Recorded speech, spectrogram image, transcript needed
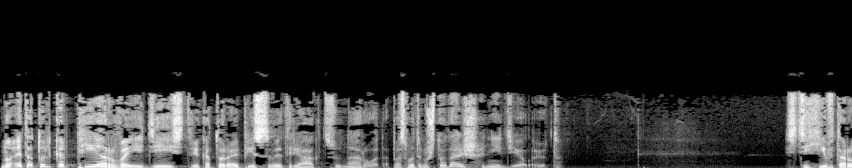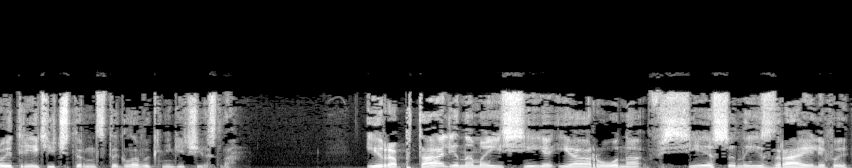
Но это только первое действие, которое описывает реакцию народа. Посмотрим, что дальше они делают. Стихи 2 и 3, 14 главы книги «Числа». «И роптали на Моисея и Аарона все сыны Израилевы,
